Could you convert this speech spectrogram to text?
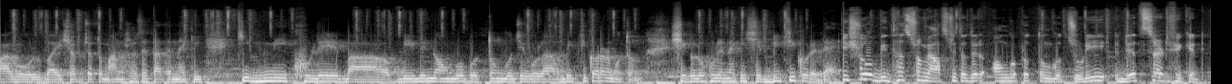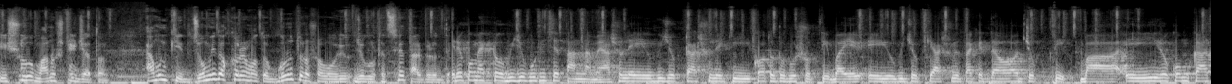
পাগল বা এইসব যত মানুষ আছে তাদের নাকি কিডনি খুলে বা বিভিন্ন অঙ্গ প্রত্যঙ্গ যেগুলা বিক্রি করার মতন সেগুলো খুলে নাকি সে বিক্রি করে দেয়। শিশু ও বৃদ্ধাশ্রমে আশ্রিতদের অঙ্গ প্রত্যঙ্গ চুরি ডেথ সার্টিফিকেট ইস্যু মানুষ নির্যাতন এমনকি জমি দখলের মতো গুরুতর সব অভিযোগ উঠেছে তার বিরুদ্ধে। এরকম একটা অভিযোগ উঠেছে তার নামে। আসলে এই অভিযোগটা আসলে কি কতটুকু সত্যি বা এই অভিযোগ কি আসলে তাকে দেওয়া যৌক্তিক? বা এই রকম কাজ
